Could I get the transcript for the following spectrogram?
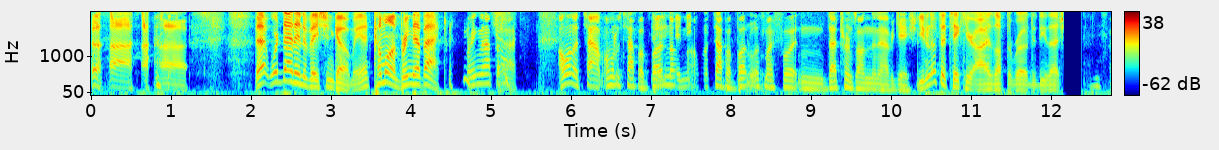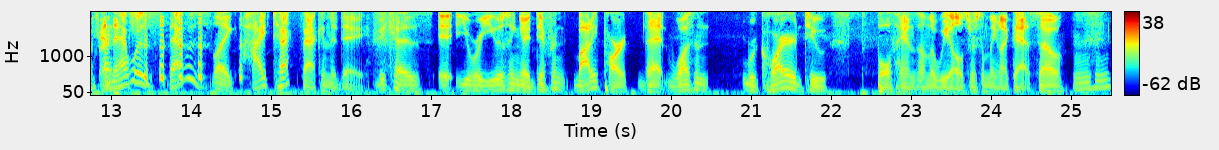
Nope. That where'd that innovation go, man? Come on, bring that back. bring that back. I want to tap. I want to tap a button. And- and I want to tap a button with my foot, and that turns on the navigation. You don't have to take your eyes off the road to do that. That's right. And that was that was like high tech back in the day because it, you were using a different body part that wasn't required to both hands on the wheels or something like that. So, and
